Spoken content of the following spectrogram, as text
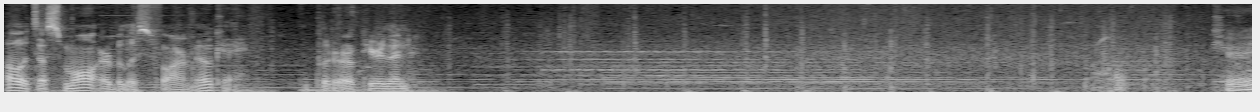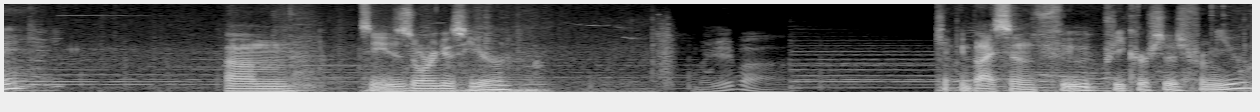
Oh, it's a small herbalist farm. Okay. Put her up here then. Okay. Um, let's see, Zorg is here. Can we buy some food precursors from you?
